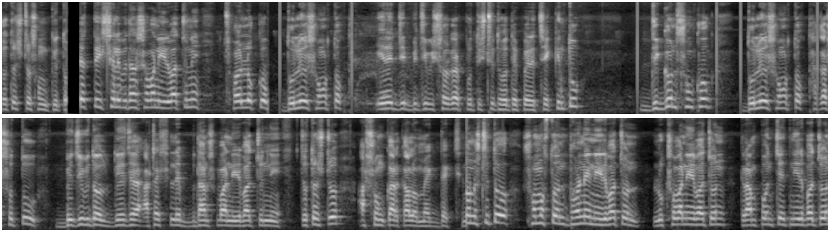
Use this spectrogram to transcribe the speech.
যথেষ্ট শঙ্কিত। তেইশ সালে বিধানসভা নির্বাচনে ছয় লক্ষ দলীয় সমর্থক এর যে বিজেপি সরকার প্রতিষ্ঠিত হতে পেরেছে। কিন্তু দ্বিগুণ সংখ্যক দলীয় সমর্থক থাকা সত্ত্বেও বিজেপি দল দুই হাজার আঠাশ সালে বিধানসভা নির্বাচন নিয়ে যথেষ্ট আশঙ্কার কালো মেঘ দেখছে অনুষ্ঠিত সমস্ত ধরনের নির্বাচন, লোকসভা নির্বাচন, গ্রাম পঞ্চায়েত নির্বাচন,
